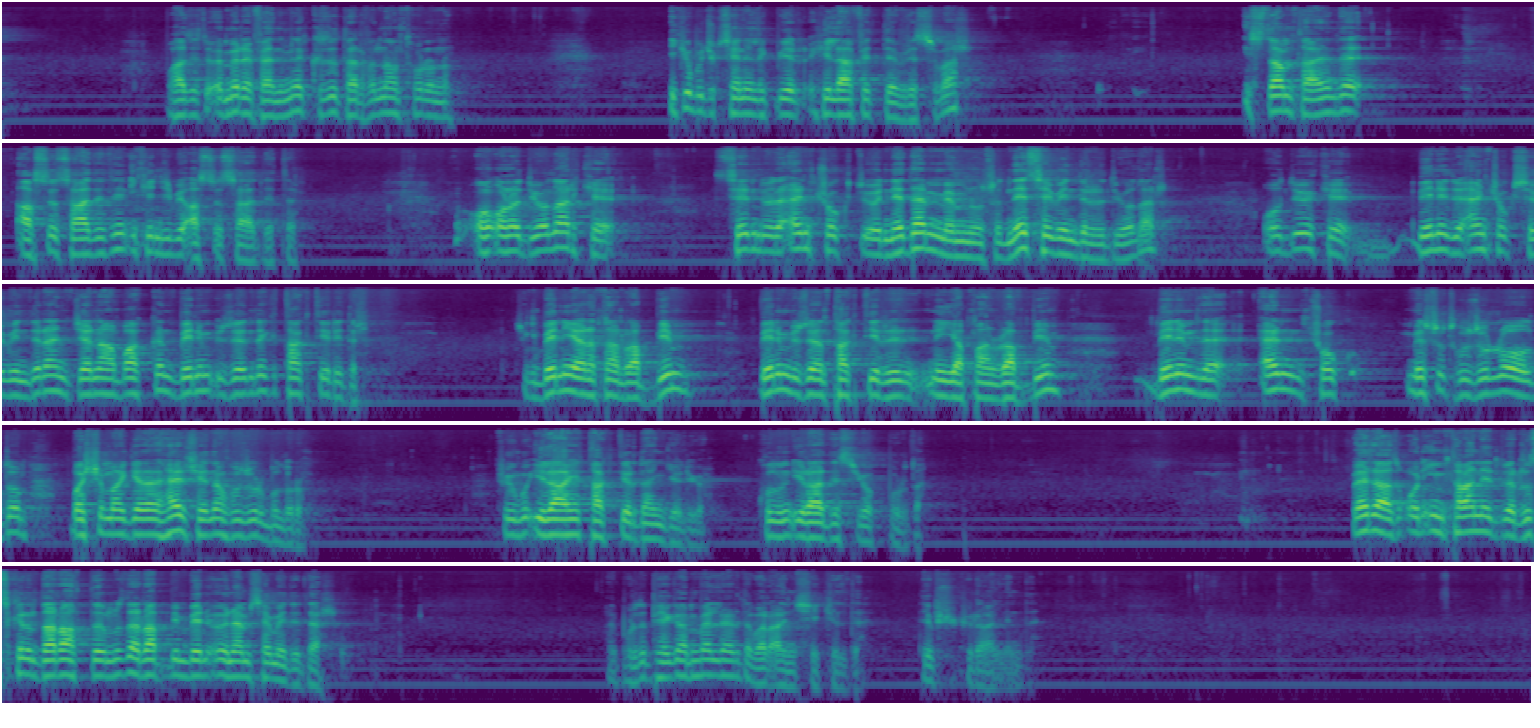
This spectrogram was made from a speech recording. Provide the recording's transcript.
Bu Hazreti Ömer Efendimiz'in kızı tarafından torunu. İki buçuk senelik bir hilafet devresi var. İslam tarihinde asr-ı saadetin ikinci bir asr-ı saadeti. Ona diyorlar ki sen diyor en çok diyor neden memnunsun? Ne sevindirir diyorlar. O diyor ki beni diyor en çok sevindiren Cenab-ı Hakk'ın benim üzerindeki takdiridir. Çünkü beni yaratan Rabbim, benim üzerine takdirini yapan Rabbim, benim de en çok mesut huzurlu olduğum başıma gelen her şeyden huzur bulurum. Çünkü bu ilahi takdirden geliyor. Kulun iradesi yok burada. Velhâsıl onu imtihan edip rızkını daralttığımızda Rabbim beni önemsemedi der. Burada peygamberler de var aynı şekilde. Hep şükür halinde.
